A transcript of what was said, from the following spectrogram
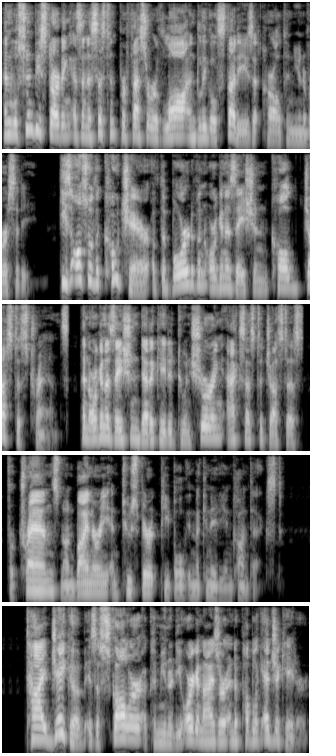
and will soon be starting as an assistant professor of law and legal studies at Carleton University. He's also the co chair of the board of an organization called Justice Trans, an organization dedicated to ensuring access to justice for trans, non binary, and two spirit people in the Canadian context. Ty Jacob is a scholar, a community organizer, and a public educator,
